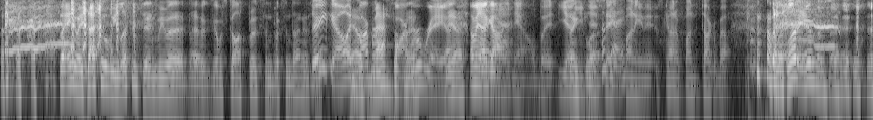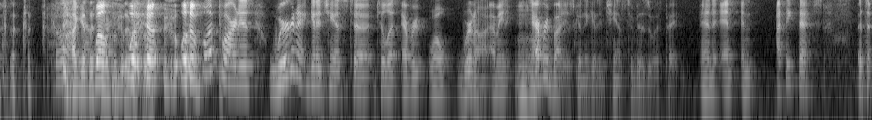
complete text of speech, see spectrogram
But anyways, that's what we listened to, and we were uh, it was Garth Brooks and Brooks and Dunn. and it's There like- you go. And yeah, it was Barbara, massive, Barbara man. Ray. I, Yeah. I mean, I Oh, got yeah. it now, but yeah, Thanks you a did lot. say Okay. it funny, and it's kind of fun to talk about. Whatever. cool. I get this. Well, well, well, the fun part is we're gonna get a chance to to let every well, we're not. I mean, Mm-hmm. everybody's gonna get a chance to visit with Payton, and and and I think that's that's a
